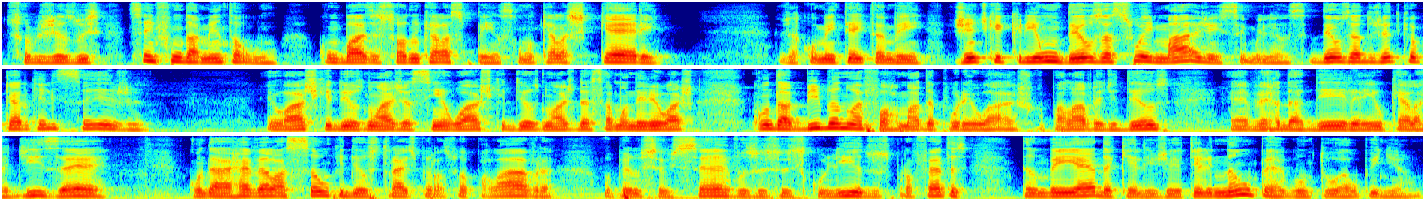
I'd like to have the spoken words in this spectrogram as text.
sobre Jesus, sem fundamento algum, com base só no que elas pensam, no que elas querem. Já comentei também, gente que cria um Deus à sua imagem e semelhança. Deus é do jeito que eu quero que ele seja. Eu acho que Deus não age assim, eu acho que Deus não age dessa maneira, eu acho. Quando a Bíblia não é formada por eu acho, a palavra de Deus é verdadeira e o que ela diz é. Quando a revelação que Deus traz pela sua palavra, ou pelos seus servos, os seus escolhidos, os profetas, também é daquele jeito. Ele não perguntou a opinião.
